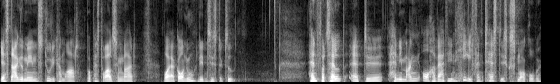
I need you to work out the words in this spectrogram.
jeg snakkede med en studiekammerat på pastoralseminariet, hvor jeg går nu, lige den sidste stykke tid. Han fortalte, at øh, han i mange år har været i en helt fantastisk smågruppe.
